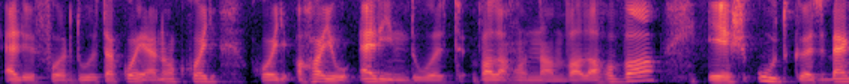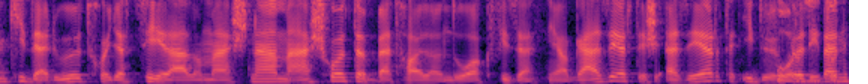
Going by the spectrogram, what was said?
előfordultak olyanok, hogy, hogy a hajó elindult valahonnan valahova, és útközben kiderült, hogy a célállomásnál máshol többet hajlandóak fizetni a gázért, és ezért időközben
